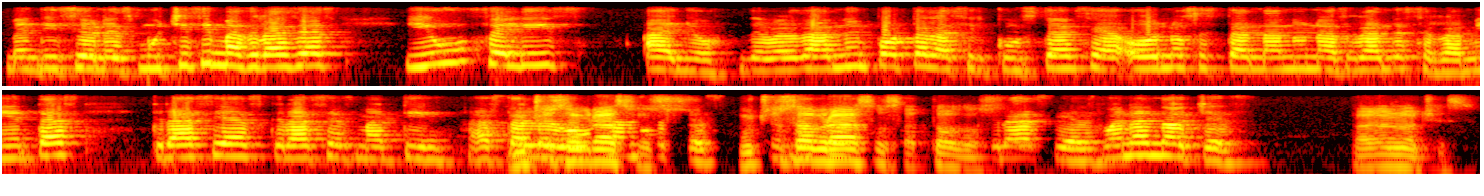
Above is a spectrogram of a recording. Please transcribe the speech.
Bendiciones. Muchísimas gracias y un feliz año. De verdad, no importa la circunstancia, hoy nos están dando unas grandes herramientas. Gracias, gracias Martín. Hasta Muchos luego. Abrazos. Muchos abrazos a todos. Gracias. Buenas noches. Buenas noches.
